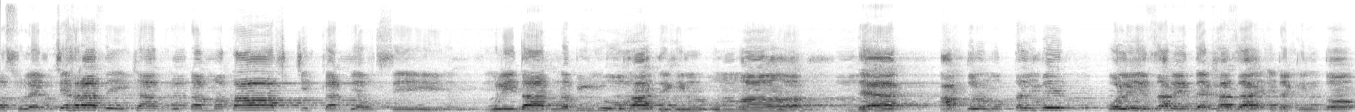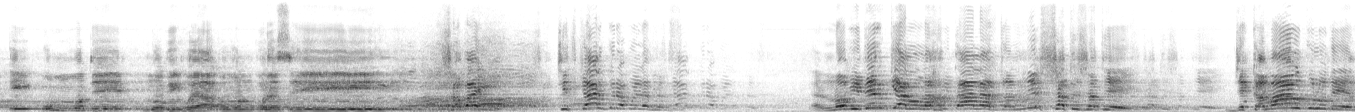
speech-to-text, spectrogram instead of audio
রাসূলের চেহারা দেখা গোটা মাতাফ চিৎকার দিয়ে উঠছে। গুলিদার নবিয়্যু হাদিহিল উম্মা দেখ, আব্দুল মুত্তালিবের কোলে যারে দেখা যায়, এটা কিন্তু এই উম্মতের নবী হয়ে আগমন করেছে। সবাই চিৎকার করে বলে নবীদেরকে আল্লাহ তাআলার জন্মের সাথে সাথে যে কামালগুলো দেন,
